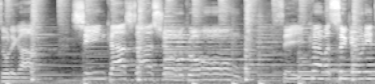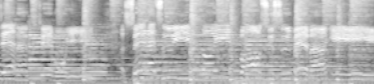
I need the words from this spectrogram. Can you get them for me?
それが進化した証拠成果はすぐに出なくてもいい焦らず一歩一歩進めばい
